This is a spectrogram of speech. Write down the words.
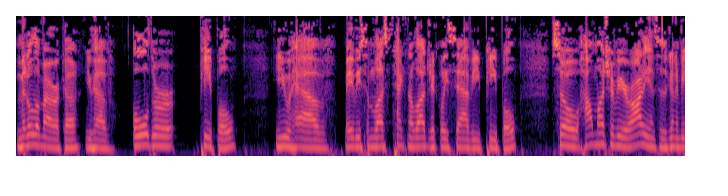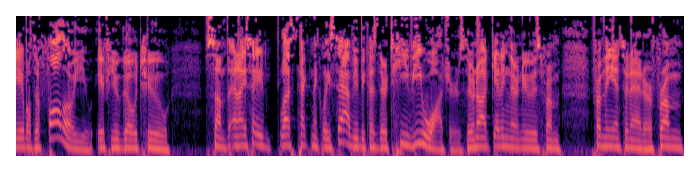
middle America, you have older people, you have maybe some less technologically savvy people. So how much of your audience is going to be able to follow you if you go to something and I say less technically savvy because they're TV watchers. They're not getting their news from from the internet or from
